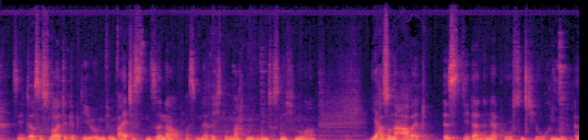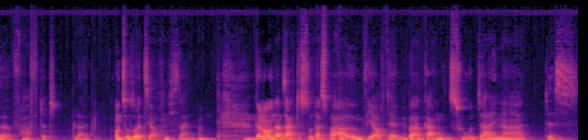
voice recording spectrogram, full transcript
sieht, dass es Leute gibt, die irgendwie im weitesten Sinne auch was in der Richtung machen und es nicht nur, ja, so eine Arbeit ist, die dann in der bloßen Theorie äh, verhaftet bleibt. Und so soll es ja auch nicht sein. Ne? Genau, und dann sagtest du, das war irgendwie auch der Übergang zu deiner Dis.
